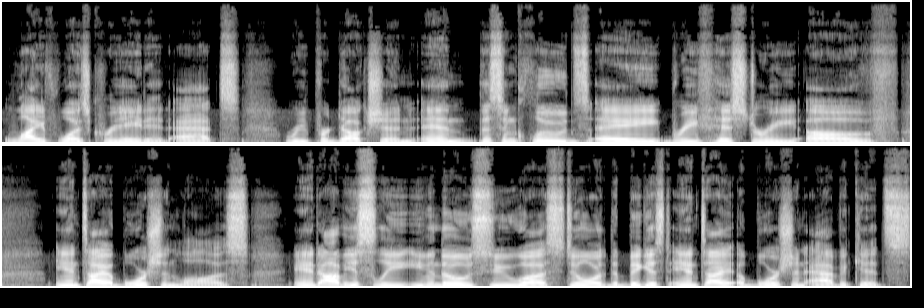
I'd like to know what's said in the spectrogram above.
life was created at reproduction. And this includes a brief history of anti abortion laws. And obviously, even those who uh, still are the biggest anti abortion advocates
